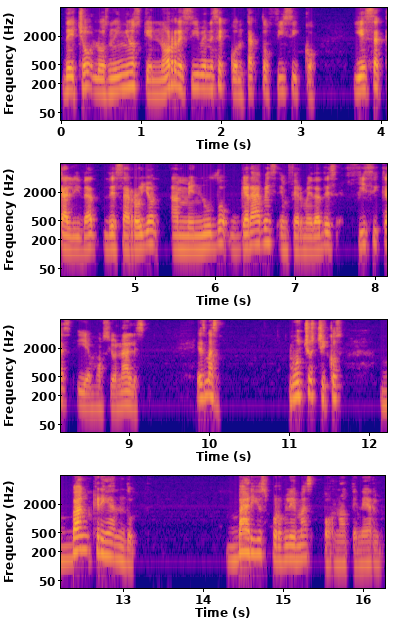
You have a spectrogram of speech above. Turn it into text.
De hecho, los niños que no reciben ese contacto físico y esa calidad desarrollan a menudo graves enfermedades físicas y emocionales. Es más, muchos chicos van creando varios problemas por no tenerlo.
